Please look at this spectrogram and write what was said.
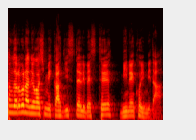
시청자 여러분 안녕하십니까 뉴스데일리 베스트 민앵커입니다.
